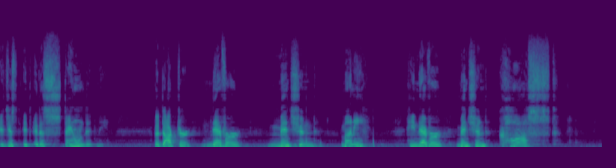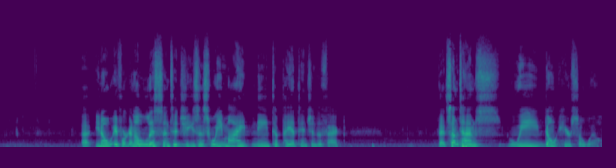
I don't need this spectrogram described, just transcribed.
It just, it, it astounded me. The doctor never mentioned money. He never mentioned cost. Uh, you know, if we're going to listen to Jesus, we might need to pay attention to the fact that sometimes we don't hear so well.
